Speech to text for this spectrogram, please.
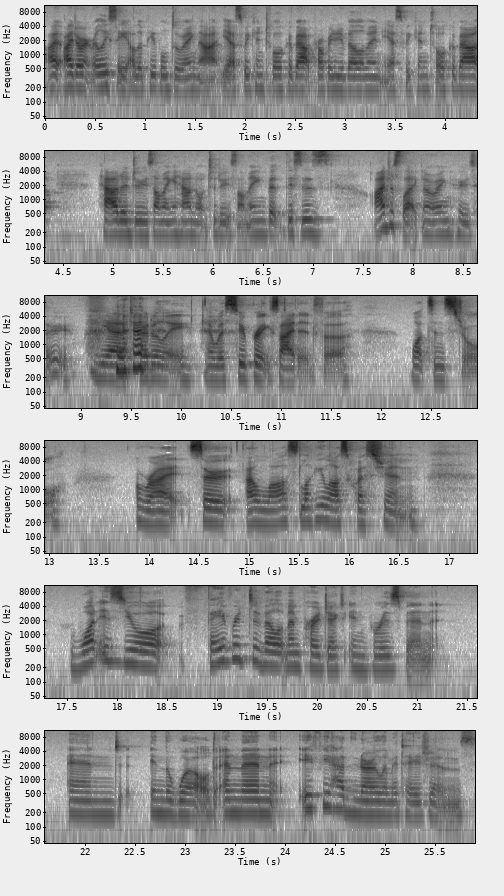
I, I don't really see other people doing that. Yes, we can talk about property development. Yes, we can talk about how to do something and how not to do something. But this is, I just like knowing who's who. Yeah, totally. and we're super excited for what's in store. All right. So, our last, lucky last question What is your favorite development project in Brisbane and in the world? And then, if you had no limitations,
